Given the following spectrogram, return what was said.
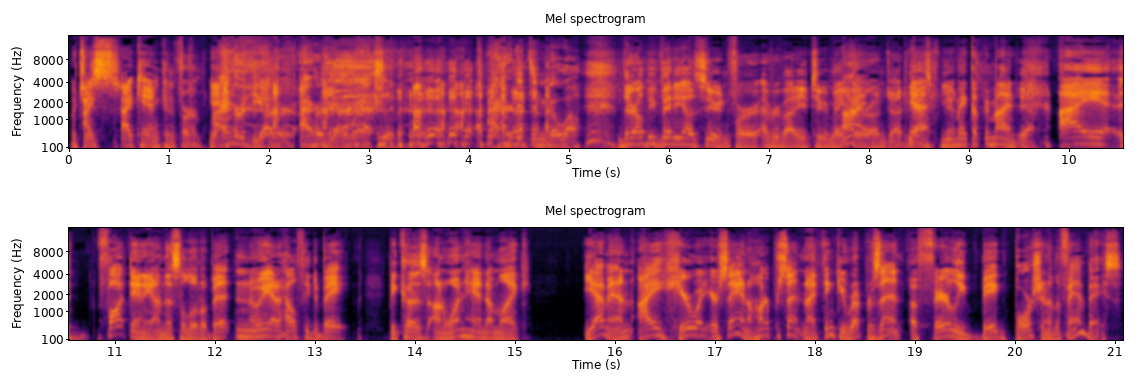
which I, is I can confirm. I heard the other. I heard the other way actually. I heard it didn't go well. There'll be videos soon for everybody to make All their right. own judgments. Yeah, you make up your mind. Yeah. I uh, fought Danny on this a little bit, and we had a healthy debate because on one hand, I'm like, yeah, man, I hear what you're saying 100%, and I think you represent a fairly big portion of the fan base.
